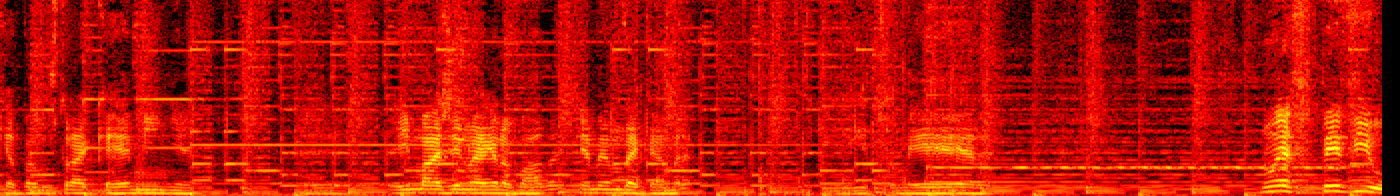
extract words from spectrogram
que é para mostrar que é a minha eh, a imagem não é gravada, é mesmo da câmera. E. No FP View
